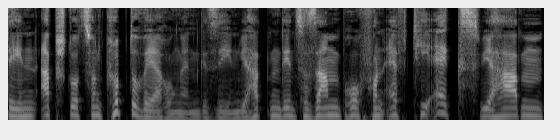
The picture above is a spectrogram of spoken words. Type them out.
den Absturz von Kryptowährungen gesehen. Wir hatten den Zusammenbruch von FTX. Wir haben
